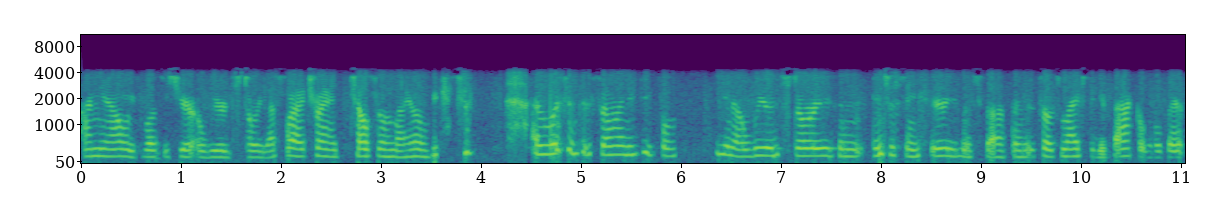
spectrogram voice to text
I mean, I always love to hear a weird story. That's why I try and tell some of my own because I listen to so many people's you know weird stories and interesting theories and stuff, and so it's nice to get back a little bit.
